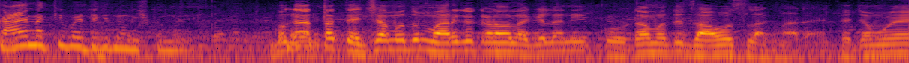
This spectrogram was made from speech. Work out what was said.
काय नक्की बैठकीत निष्पन्न झालं? बघा आता त्याच्यामधून मार्ग काढावा लागेल आणि कोर्टामध्ये जावंच लागणार आहे. त्याच्यामुळे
